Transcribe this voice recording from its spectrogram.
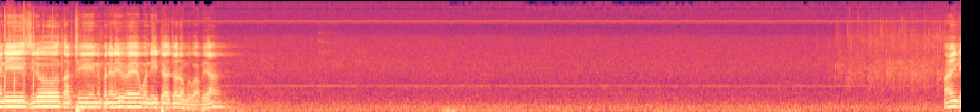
IND 013ဘဏရိဝေဝဏိတကြောတော်မူပါဗျာ IND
